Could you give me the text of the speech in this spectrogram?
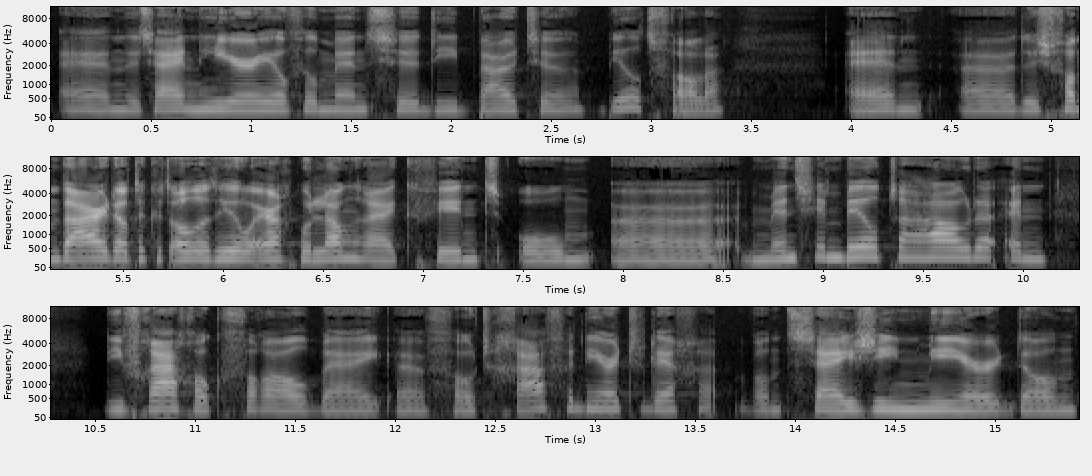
En er zijn hier heel veel mensen die buiten beeld vallen. En eh, dus vandaar dat ik het altijd heel erg belangrijk vind om eh, mensen in beeld te houden. En die vraag ook vooral bij fotografen neer te leggen. Want zij zien meer dan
